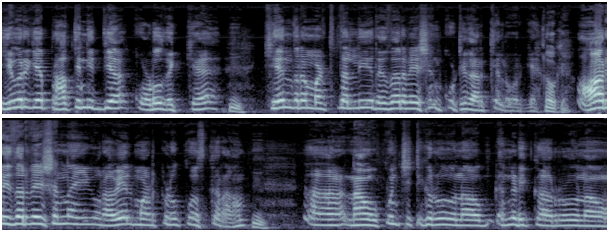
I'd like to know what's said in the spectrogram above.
ಇವರಿಗೆ ಪ್ರಾತಿನಿಧ್ಯ ಕೊಡೋದಕ್ಕೆ ಕೇಂದ್ರ ಮಟ್ಟದಲ್ಲಿ ರಿಸರ್ವೇಶನ್ ಕೊಟ್ಟಿದ್ದಾರೆ ಕೆಲವರಿಗೆ. ಆ ಆ ನ ಇವ್ರು ಅವೇಲ್ ಮಾಡ್ಕೊಳ್ಳೋಕ್ಕೋಸ್ಕರ ಆ, ನಾವು ಕುಂಚಿಟಿಗರು ನಾವು ಗಂಗಡಿಕಾರರು ನಾವು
